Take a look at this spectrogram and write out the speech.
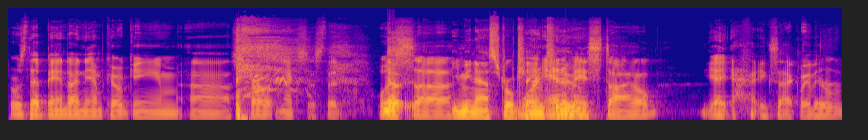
There was that Bandai Namco game, uh, Scarlet Nexus, that was. No, uh, you mean Astral Chain anime styled? Yeah, yeah, exactly. They're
